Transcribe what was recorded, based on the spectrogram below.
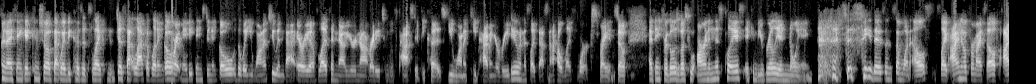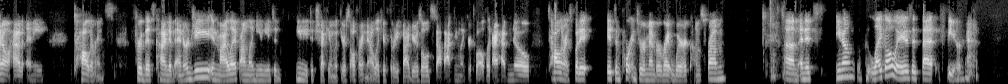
and I think it can show up that way because it's like just that lack of letting go, right? Maybe things didn't go the way you wanted to in that area of life, and now you're not ready to move past it because you want to keep having a redo. And it's like that's not how life works, right? And so I think for those of us who aren't in this place, it can be really annoying to see this in someone else. It's like I know for myself, I don't have any tolerance for this kind of energy in my life. I'm like, you need to you need to check in with yourself right now like you're 35 years old stop acting like you're 12 like i have no tolerance but it it's important to remember right where it comes from. Um, and it's you know like always it's that fear.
